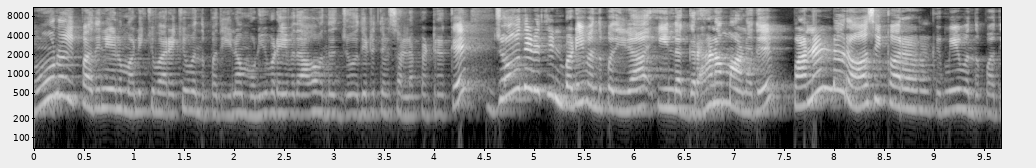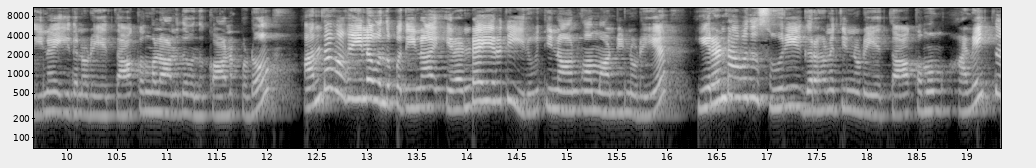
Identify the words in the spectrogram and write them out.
மூணு பதினேழு மணிக்கு வரைக்கும் வந்து பார்த்திங்கன்னா முடிவடைவதாக வந்து ஜோதிடத்தில் சொல்லப்பட்டிருக்கு. ஜோதிடத்தின்படி வந்து பார்த்திங்கன்னா இந்த கிரகணமானது பன்னெண்டு ராசிக்காரர்களுக்குமே வந்து பார்த்திங்கன்னா இதனுடைய தாக்கங்களானது வந்து காணப்படும். அந்த வகையில் வந்து பார்த்திங்கன்னா இரண்டாயிரத்தி இருபத்தி நான்காம் ஆண்டினுடைய இரண்டாவது சூரிய கிரகணத்தினுடைய தாக்கமும் அனைத்து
